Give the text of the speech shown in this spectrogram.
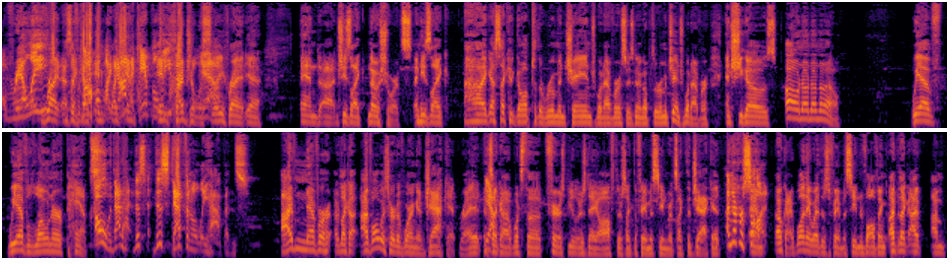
really? right, as if like, oh in- my like god, in- I can't believe it. incredulously, Yeah. right? Yeah, and uh, she's like, "No shorts," and he's like, uh, "I guess I could go up to the room and change, whatever." So he's gonna go up to the room and change, whatever. And she goes, "Oh no, no, no, no, we have we have loaner pants." Oh, that this this definitely happens. I've never like I've always heard of wearing a jacket, right? It's Yeah. like a, what's the Ferris Bueller's Day Off? There's like the famous scene where it's like the jacket. I never saw And- it. Okay. Well, anyway, there's a famous scene involving. I'm like, I, I'm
